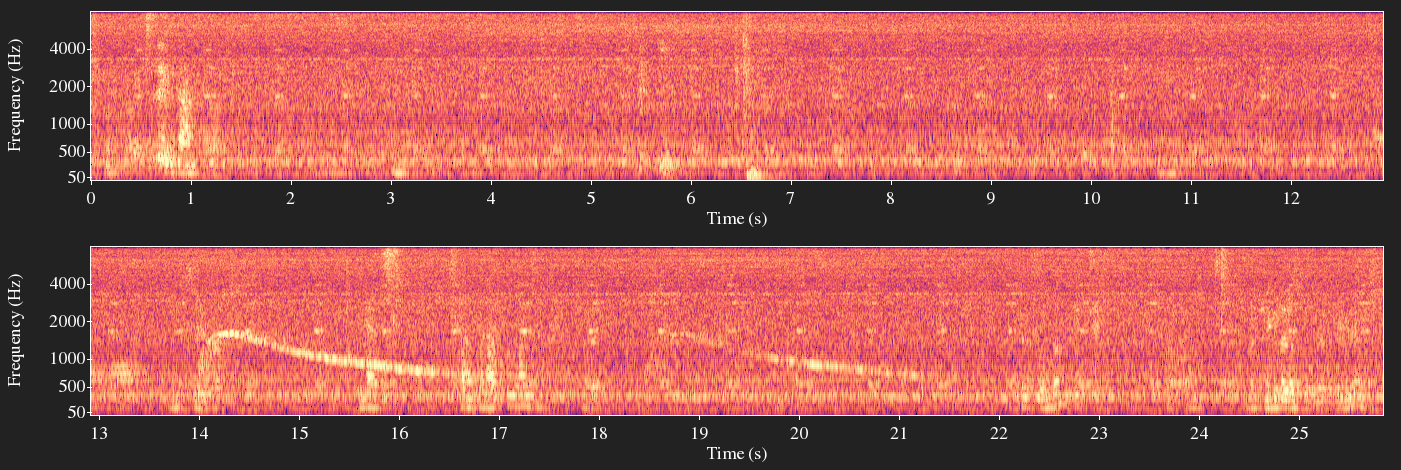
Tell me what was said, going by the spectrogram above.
Çıkmıyor. 350'den sonra. kullanacak. Evet. Kaç oldu? Tamam. Bak ne kadar hızlı oluyor biliyor musun?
